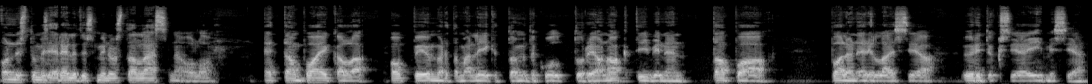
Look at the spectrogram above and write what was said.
onnistumisen edellytys minusta on läsnäolo, että on paikalla, oppii ymmärtämään liiketoimintakulttuuria, on aktiivinen, tapaa paljon erilaisia yrityksiä ja ihmisiä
